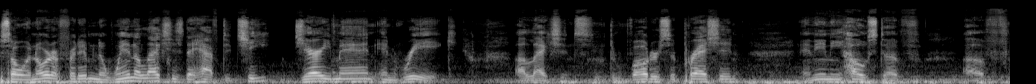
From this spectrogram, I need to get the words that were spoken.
So in order for them to win elections, they have to cheat, gerryman, and rig. elections through voter suppression and any host of of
